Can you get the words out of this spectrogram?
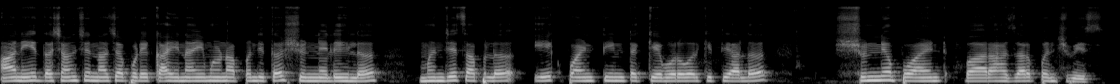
आणि दशांश चिन्हाच्या पुढे काही नाही म्हणून आपण तिथं शून्य लिहिलं. म्हणजेच आपलं एक पॉईंट तीन टक्के बरोबर किती आलं? शून्य पॉईंट बारा हजार पंचवीस.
